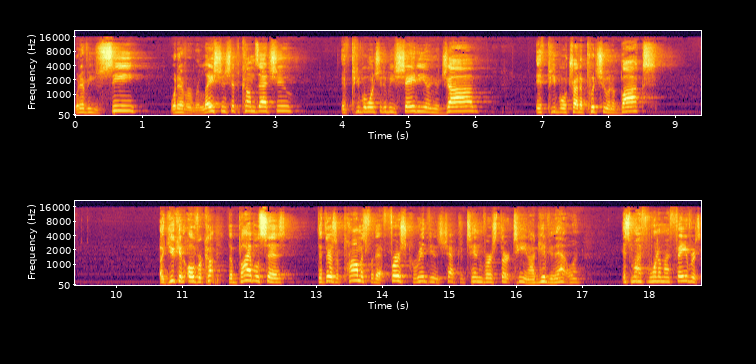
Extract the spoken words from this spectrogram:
whatever you see, whatever relationship comes at you, if people want you to be shady on your job, if people try to put you in a box, uh, you can overcome. The Bible says that there's a promise for that. First Corinthians chapter 10, verse 13. I'll give you that one. It's my one of my favorites.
